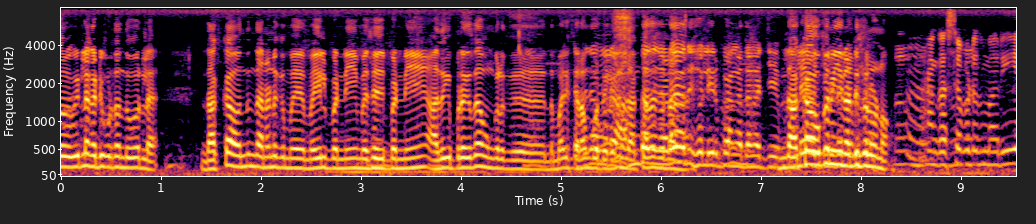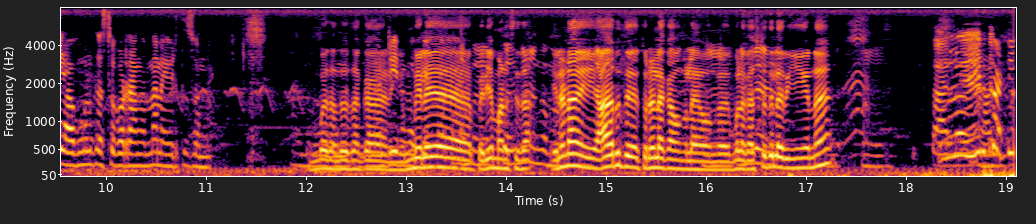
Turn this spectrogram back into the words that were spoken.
ஒரு வீட்டில் கட்டி கொடுத்தோம் அந்த ஊரில். இந்த அக்கா வந்து இந்த அண்ணனுக்கு மெ மெயில் பண்ணி மெசேஜ் பண்ணி அதுக்கு பிறகு தான் உங்களுக்கு இந்த மாதிரி சிரமப்பட்டு இந்த அக்கா தான் சொன்னாங்க. சொல்லியிருப்பாங்க தங்கச்சி. இந்த அக்காவுக்கு நீங்கள் நன்றி சொல்லணும். நான் கஷ்டப்பட்டது மாதிரி அவங்களும் கஷ்டப்படுறாங்கன்னு தான் நான் எடுத்து சொன்னேன். ரொம்ப சந்தோஷம் அக்கா நீங்கள் உண்மையிலேயே பெரிய மனசு தான் இல்லைன்னா யாரும் சொல்லலக்கா அவங்கள அவங்க இவ்வளோ கஷ்டத்தில் இருக்கீங்கன்னு. வீடு கட்டி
